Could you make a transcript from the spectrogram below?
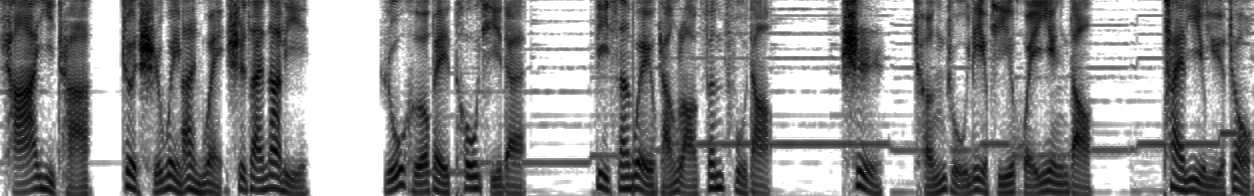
查一查，这十位暗卫是在那里？如何被偷袭的？第三位长老吩咐道：“是。”城主立即回应道：“太一宇宙，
